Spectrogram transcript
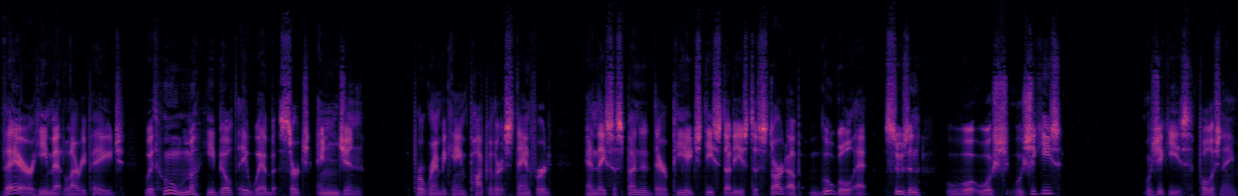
There, he met Larry Page, with whom he built a web search engine. The program became popular at Stanford, and they suspended their PhD studies to start up Google at Susan Wojcicki's Wojcicki's Polish name,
